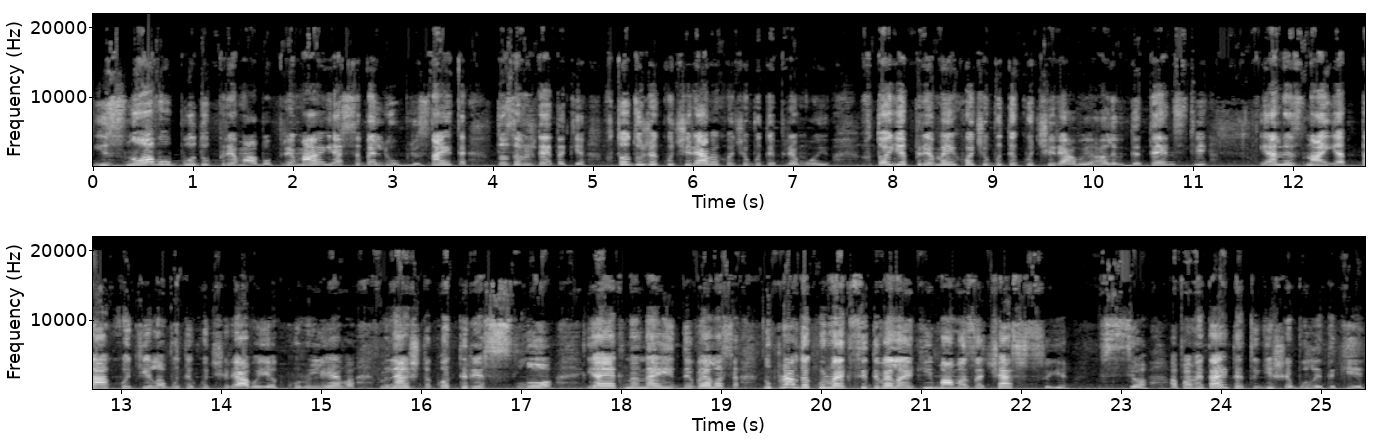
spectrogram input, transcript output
і знову буду пряма, бо пряма я себе люблю. Знаєте, то завжди таке. Хто дуже кучерявий, хоче бути прямою. Хто є прямий, хоче бути кучерявою. Але в дитинстві я не знаю, я так хотіла бути кучерявою, як королева. Мене аж тако трясло. Я як на неї дивилася. Ну правда, си дивила, як її мама зачесує. Все. А пам'ятаєте, тоді ще були такі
